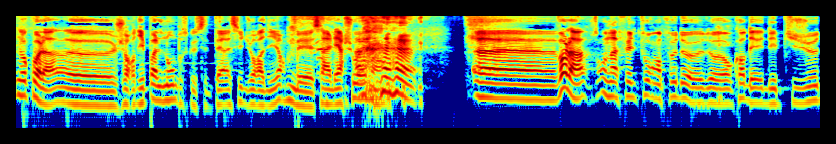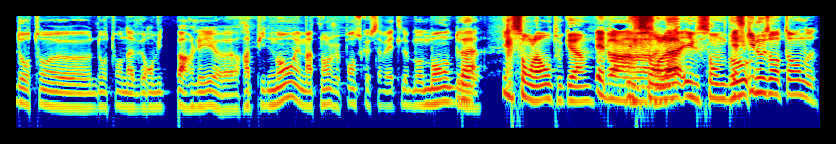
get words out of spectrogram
Donc voilà, euh, je redis pas le nom parce que c'était assez dur à dire, mais ça a l'air chouette. hein. Euh, voilà, on a fait le tour un peu de, de- encore des, des petits jeux dont on, euh, dont on avait envie de parler euh, rapidement, et maintenant je pense que ça va être le moment de. Bah, ils sont là en tout cas. Eh ben, Ils sont là, ils sont beaux. Est-ce qu'ils nous entendent?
